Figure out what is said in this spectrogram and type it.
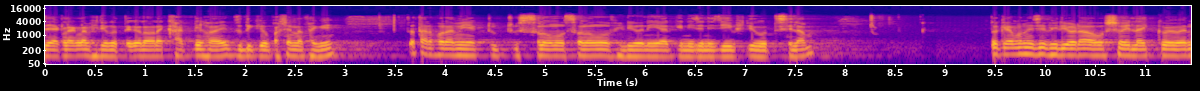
যে একলা একলা ভিডিও করতে গেলে অনেক খাটনি হয়, যদি কেউ পাশে না থাকে। তো তারপর আমি একটু একটু স্লোমো স্লোমো ভিডিও নিয়ে আর কি নিজে নিজেই ভিডিও করতেছিলাম। তো কেমন হয়েছে ভিডিওটা? অবশ্যই লাইক করবেন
